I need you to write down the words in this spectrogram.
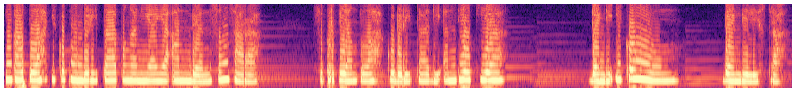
Engkau telah ikut menderita penganiayaan dan sengsara, seperti yang telah kuderita di Antioquia dan di Iconium dan di Listra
